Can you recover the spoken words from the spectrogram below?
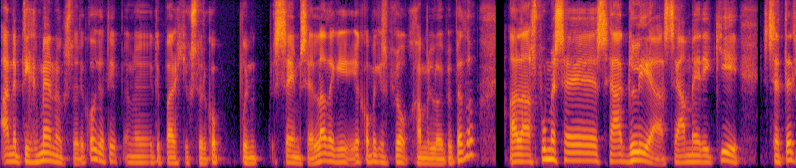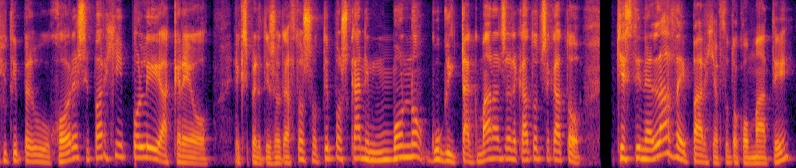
ανεπτυγμένο εξωτερικό, γιατί εννοείται υπάρχει εξωτερικό που είναι same σε Ελλάδα και ακόμα και σε πιο χαμηλό επίπεδο. Αλλά ας πούμε σε, σε Αγγλία, σε Αμερική, σε τέτοιου τύπου χώρες υπάρχει πολύ ακραίο εξπερτίζο ότι αυτός ο τύπος κάνει μόνο Google Tag Manager 100%. Και στην Ελλάδα υπάρχει αυτό το κομμάτι,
